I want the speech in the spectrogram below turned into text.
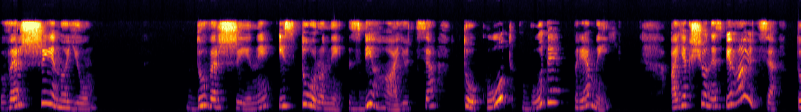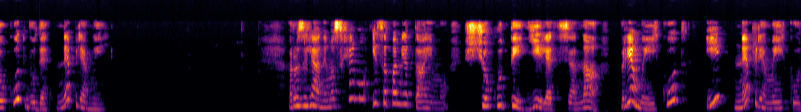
вершиною до вершини і сторони збігаються, то кут буде прямий. А якщо не збігаються, то кут буде непрямий. Розглянемо схему і запам'ятаємо, що кути діляться на прямий кут і непрямий кут.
